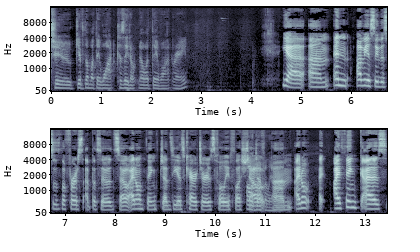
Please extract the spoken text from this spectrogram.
to give them what they want because they don't know what they want, right? Yeah, um, and obviously this is the first episode, so I don't think Jadzia's character is fully fleshed oh, out. Um, I don't. I, I think as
